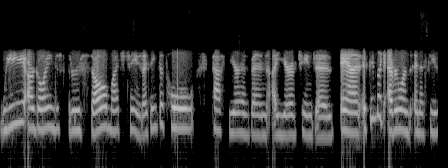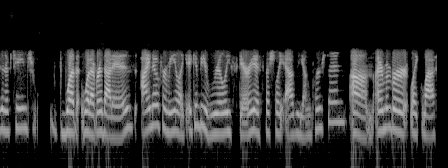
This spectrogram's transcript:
We are going just through so much change. I think this whole past year has been a year of changes and it seems like everyone's in a season of change what whatever that is. I know for me like it can be really scary especially as a young person. Um i remember like last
